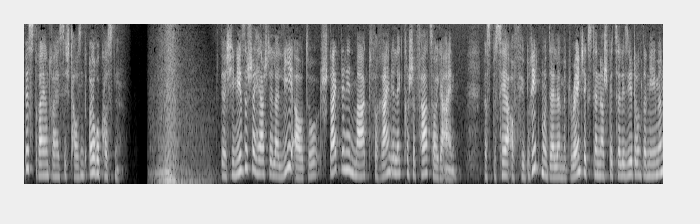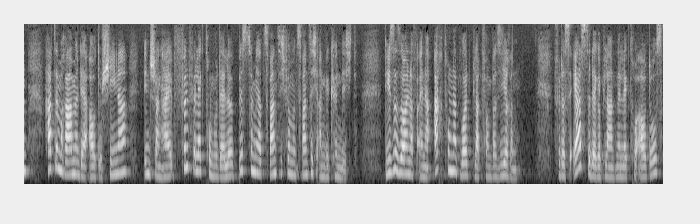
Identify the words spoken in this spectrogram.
bis 33.000 Euro kosten. Der chinesische Hersteller Li Auto steigt in den Markt für rein elektrische Fahrzeuge ein. Das bisher auf Hybridmodelle mit Range Extender spezialisierte Unternehmen hat im Rahmen der Auto China in Shanghai fünf Elektromodelle bis zum Jahr 2025 angekündigt. Diese sollen auf einer 800-Volt-Plattform basieren. Für das erste der geplanten Elektroautos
